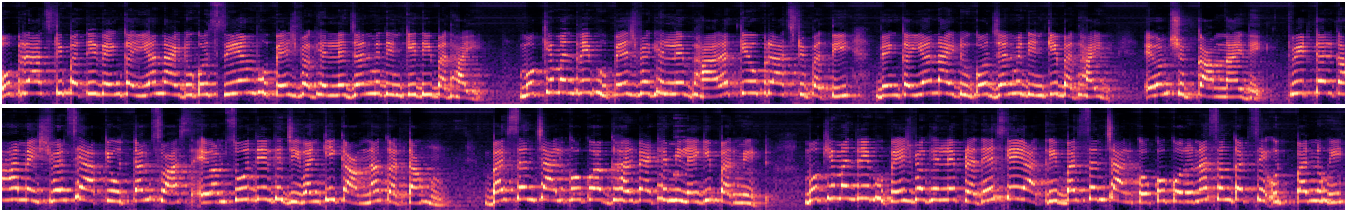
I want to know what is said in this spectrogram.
उपराष्ट्रपति वेंकैया नायडू को सीएम भूपेश बघेल ने जन्मदिन की दी बधाई। मुख्यमंत्री भूपेश बघेल ने भारत के उपराष्ट्रपति वेंकैया नायडू को जन्मदिन की बधाई एवं शुभकामनाएँ दी। ट्वीट कर कहा, मैं ईश्वर से आपके उत्तम स्वास्थ्य एवं सुदीर्घ जीवन की कामना करता हूँ। बस संचालकों को अब घर बैठे मिलेगी परमिट। मुख्यमंत्री भूपेश बघेल ने प्रदेश के यात्री बस संचालकों को कोरोना संकट से उत्पन्न हुई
